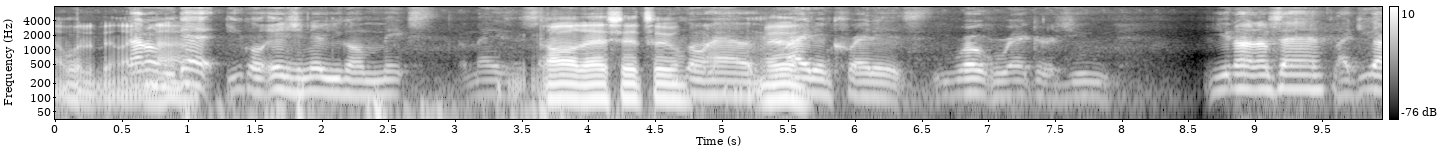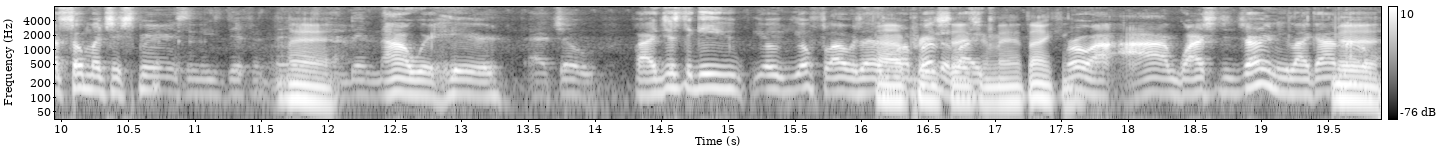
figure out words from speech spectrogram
I would have been like, Not only nah. that, you gonna engineer, you gonna mix amazing stuff. all that shit too. You gonna have Yeah. writing credits, you wrote records, you you know what I'm saying? Like you got so much experience in these different things. Man. And then now we're here at your probably just to give you your, your flowers as I my appreciate brother. Like you, man. Thank you. bro, I, I watched the journey. Like I know. Yeah.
